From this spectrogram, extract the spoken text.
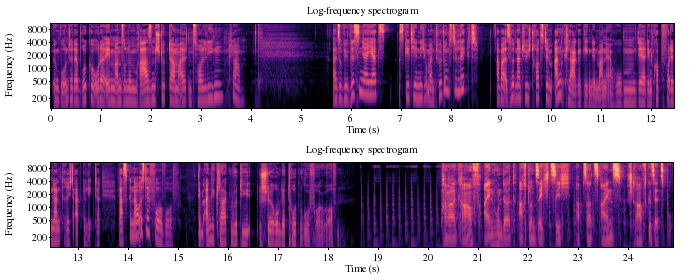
irgendwo unter der Brücke oder eben an so einem Rasenstück da am alten Zoll liegen, klar. Also wir wissen ja jetzt, es geht hier nicht um ein Tötungsdelikt, aber es wird natürlich trotzdem Anklage gegen den Mann erhoben, der den Kopf vor dem Landgericht abgelegt hat. Was genau ist der Vorwurf? Dem Angeklagten wird die Störung der Totenruhe vorgeworfen. Paragraph 168 Absatz 1 Strafgesetzbuch.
